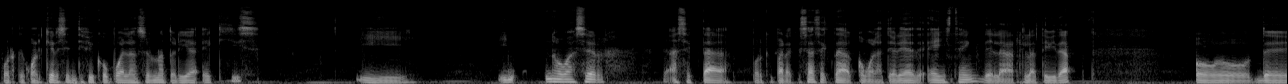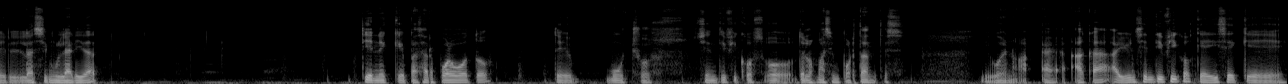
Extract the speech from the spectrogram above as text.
Porque cualquier científico puede lanzar una teoría X y, no va a ser aceptada, porque para que sea aceptada como la teoría de Einstein de la relatividad o de la singularidad, tiene que pasar por voto de muchos científicos o de los más importantes. Y bueno, acá hay un científico que dice que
